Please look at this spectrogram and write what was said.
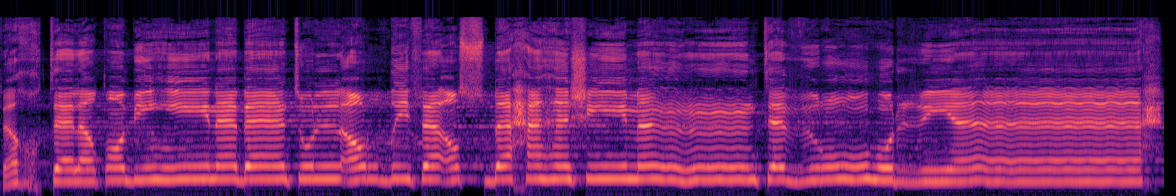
فاختلط به نبات الأرض فأصبح هشيما تذروه الرياح.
